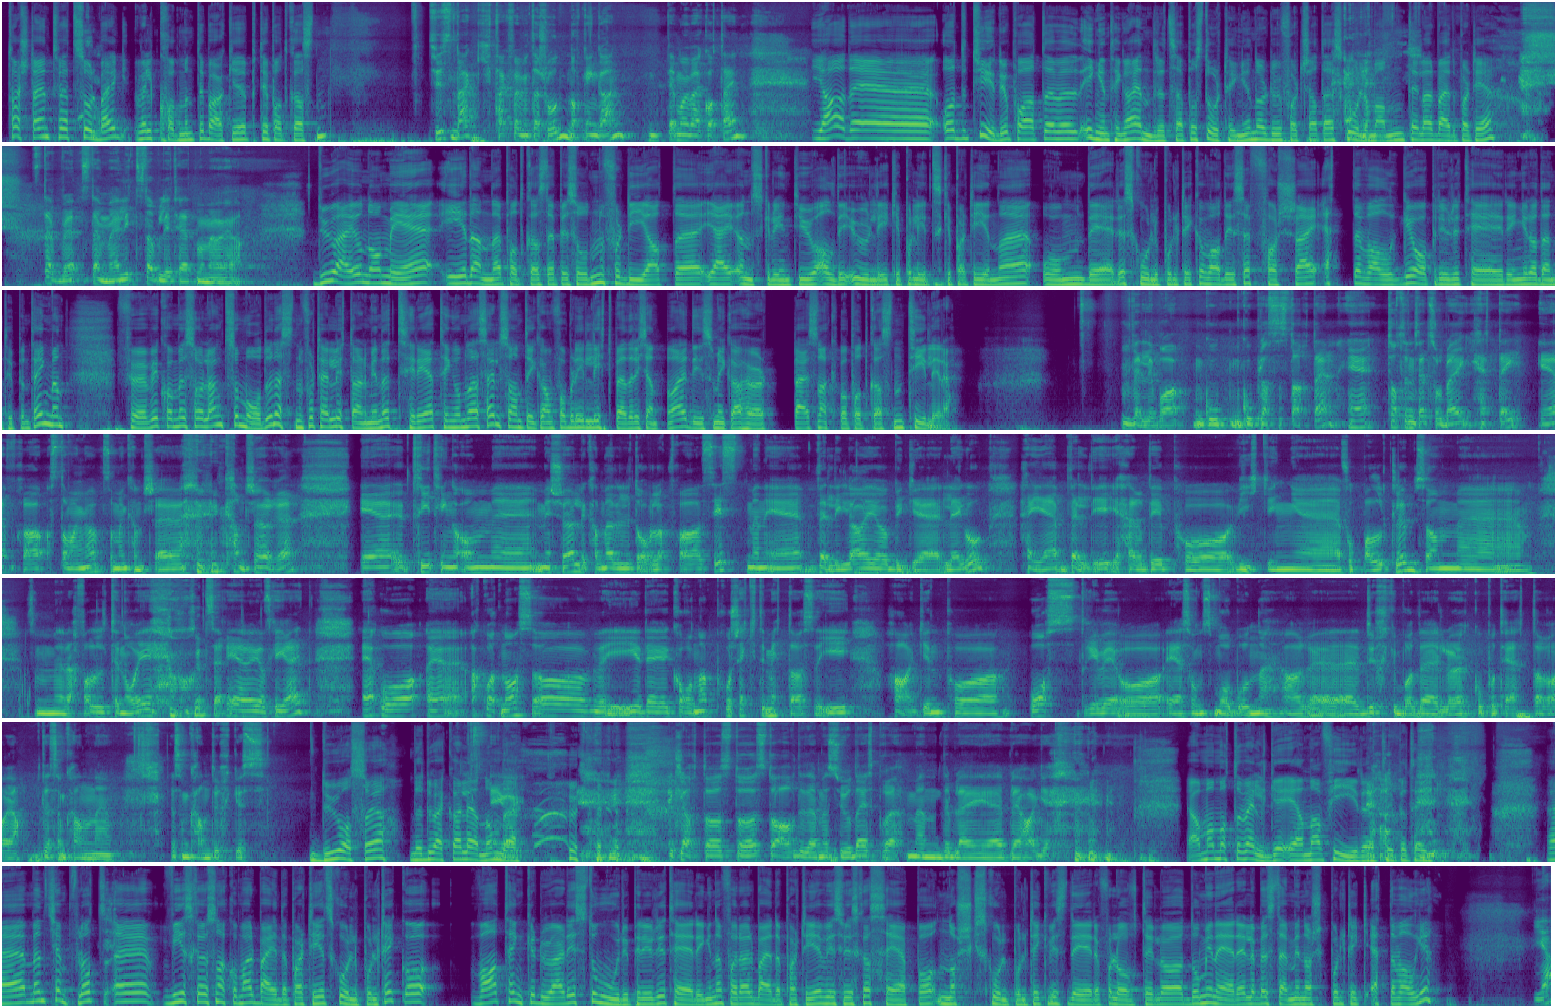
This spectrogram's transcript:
Torstein Tvedt Solberg, velkommen tilbake til podkasten. Tusen takk. Takk for invitasjonen nok en gang. Det må jo være et godt tegn. Ja, det, og det tyder jo på at ingenting har endret seg på Stortinget når du fortsatt er skolemannen til Arbeiderpartiet? Stemmer. Stemme. Litt stabilitet må vi jo ha. Du er jo nå med i denne podkastepisoden fordi at jeg ønsker å intervjue alle de ulike politiske partiene om deres skolepolitikk og hva de ser for seg etter valget og prioriteringer og den typen ting. Men før vi kommer så langt, så må du nesten fortelle lytterne mine tre ting om deg selv, sånn at de kan få bli litt bedre kjent med deg, de som ikke har hørt deg snakke på podkasten tidligere. Veldig bra. God, god, plass å starte. Jeg, Torstein Tvedt Solberg heter jeg. Er fra Stavanger, som en kanskje, kanskje hører. Er tre ting om eh, meg sjøl. Det kan være litt overlapp fra sist, men er veldig glad i å bygge Lego. Heier veldig iherdig på Viking eh, fotballklubb, som, eh, som, i hvert fall til nå i årets serie er ganske greit. Og akkurat nå, så i det koronaprosjektet mitt, da, i hagen på Ås driver og er sånn småbonde. Har, eh, dyrker både løk og poteter og ja, det som kan, eh, det som kan dyrkes. Du også, ja. Du er ikke alene om det. jeg klarte å stå, stå, av det der med surdeigsbrød, men det ble, ble hage. ja, man måtte velge én av fire type ting. Eh, men kjempeflott. Vi skal jo snakke om Arbeiderpartiets skolepolitikk. og hva tenker du er de store prioriteringene for Arbeiderpartiet hvis vi skal se på norsk skolepolitikk, hvis dere får lov til å dominere eller bestemme i norsk politikk etter valget? Ja,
